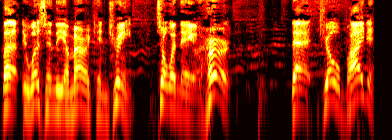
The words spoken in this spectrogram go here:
But it wasn't the American dream. So when they heard that Joe Biden,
